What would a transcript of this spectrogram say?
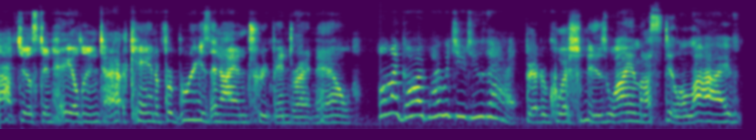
I just inhaled an entire can of Febreze and I am tripping right now. Oh my god, why would you do that? Better question is, why am I still alive?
